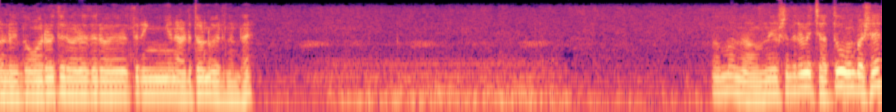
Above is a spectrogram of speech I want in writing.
കണ്ടോ? ഇപ്പോൾ ഓരോരുത്തർ ഓരോരുത്തർ ഓരോരുത്തർ ഇങ്ങനെ അടുത്തോണ്ട് വരുന്നുണ്ട്. നമ്മൾ നിമിഷത്തിനുള്ളിൽ ചത്തുപോകും പക്ഷേ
